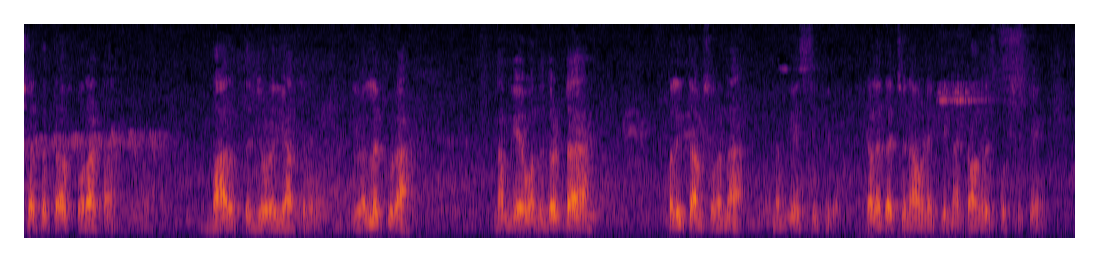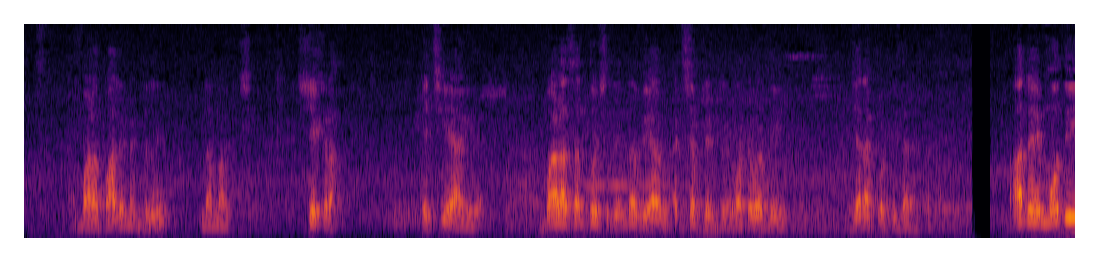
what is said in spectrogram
ಸತತ ಹೋರಾಟ, ಭಾರತ ಜೋಡ ಯಾತ್ರೆ, ಇವೆಲ್ಲ ಕೂಡ ನಮಗೆ ಒಂದು ದೊಡ್ಡ ಫಲಿತಾಂಶವನ್ನು ನಮಗೆ ಸಿಕ್ಕಿದೆ. ಕಳೆದ ಚುನಾವಣೆಗಿಂತ ಕಾಂಗ್ರೆಸ್ ಪಕ್ಷಕ್ಕೆ ಬಹಳ ಪಾರ್ಲಿಮೆಂಟಲ್ಲಿ ನಮ್ಮ ಶೇಕಡ ಹೆಚ್ಚಿಗೆ ಆಗಿದೆ. ಬಹಳ ಸಂತೋಷದಿಂದ we have accepted whatever the ಜನ ಕೊಟ್ಟಿದ್ದಾರೆ. ಅಂತ ಆದರೆ ಮೋದಿ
